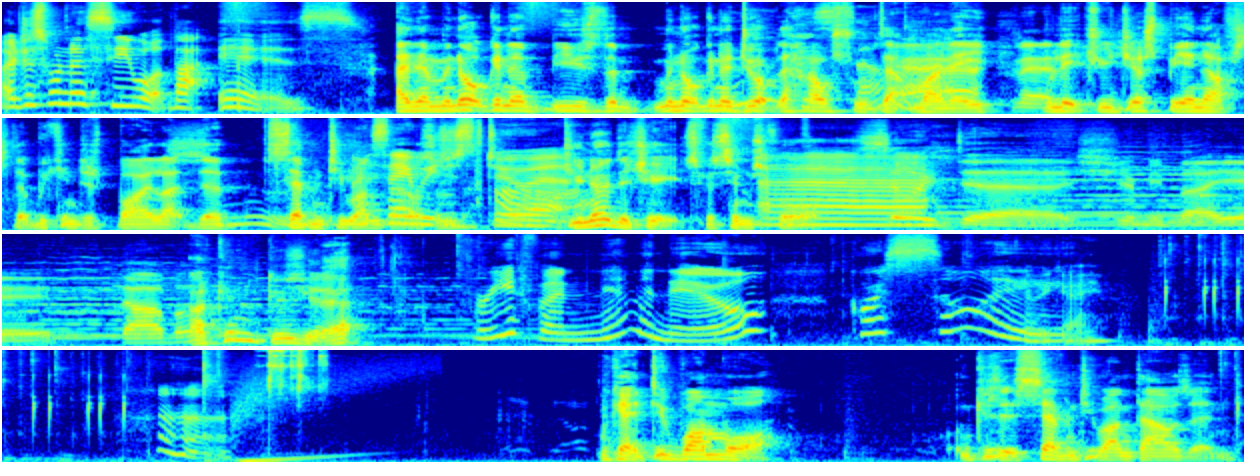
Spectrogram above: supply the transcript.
I just want to see what that is. And then we're not going to use the, we're not going to do up the house with that bizarre. money. Will literally just be enough so that we can just buy like the I seventy-one say we just do it. Do you know the cheats for Sims 4? Uh, Sorta shimibaye. Daba. I can Google it. Frifa Niminu. Gorsoi. there we go. Okay, do one more because it's seventy-one thousand.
